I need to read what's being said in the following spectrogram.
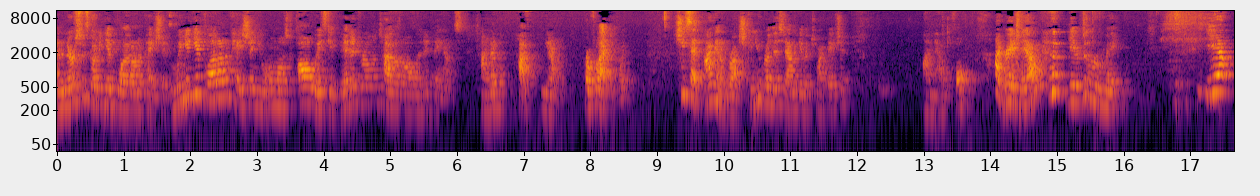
And a nurse was going to give blood on a patient. When you give blood on a patient, you almost always give Benadryl and Tylenol in advance, kind of, you know, prophylactically. She said, I'm in a rush. Can you run this down and give it to my patient? I'm helpful. I ran down, gave it to the roommate. Yeah.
